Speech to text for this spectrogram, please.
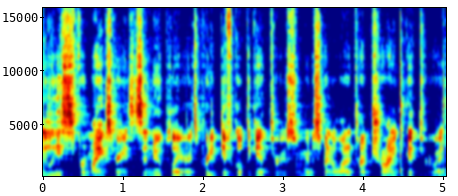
at least from my experience as a new player, it's pretty difficult to get through. So I'm going to spend a lot of time trying to get through it.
